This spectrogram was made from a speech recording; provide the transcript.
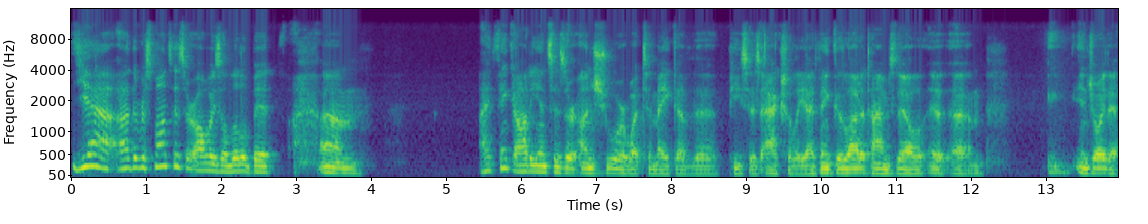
Yeah, uh, the responses are always a little bit. Um, I think audiences are unsure what to make of the pieces. Actually, I think a lot of times they'll uh, um, enjoy the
